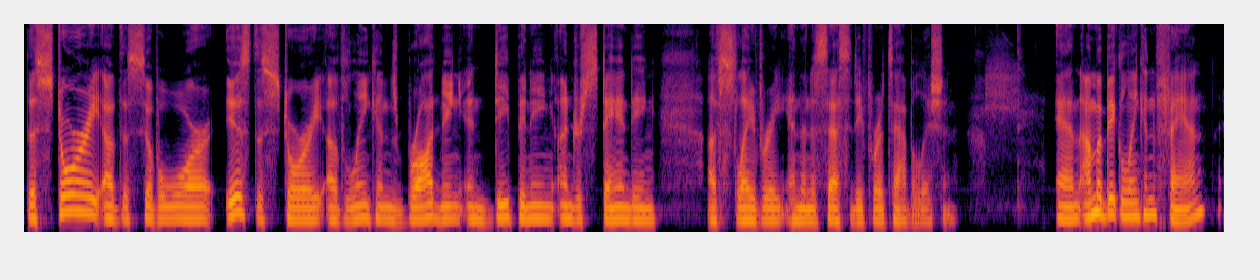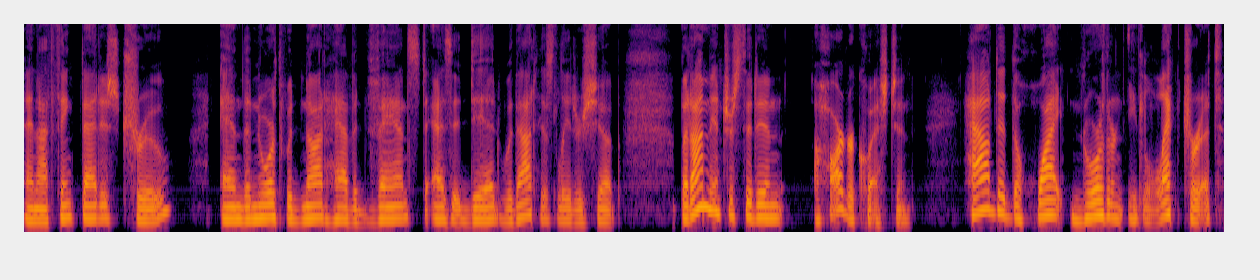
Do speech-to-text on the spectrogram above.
the story of the Civil War is the story of Lincoln's broadening and deepening understanding of slavery and the necessity for its abolition. And I'm a big Lincoln fan, and I think that is true. And the North would not have advanced as it did without his leadership. But I'm interested in a harder question How did the white Northern electorate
